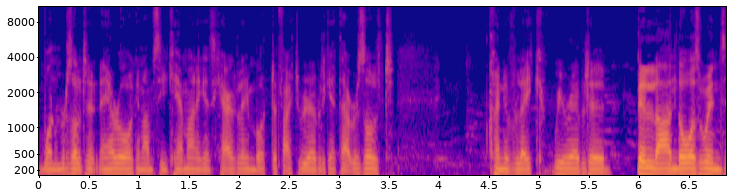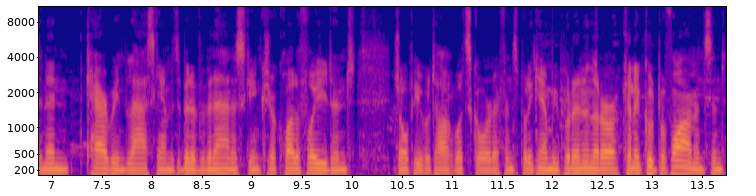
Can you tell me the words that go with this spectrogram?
one result in Aero and obviously came on against Carrigaline, but the fact that we were able to get that result, kind of like we were able to build on those wins, and then Carby in the last game is a bit of a banana skin because you're qualified, and you know people talk about score difference, but again we put in another kind of good performance and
